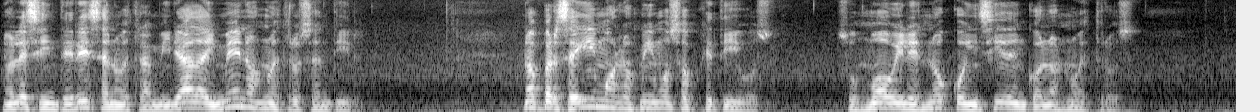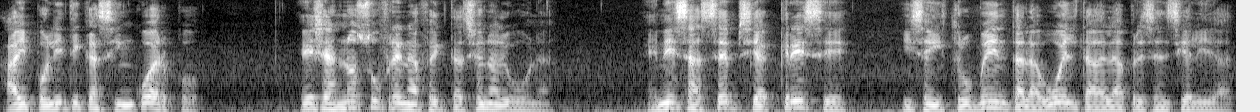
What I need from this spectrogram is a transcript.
No les interesa nuestra mirada y menos nuestro sentir. No perseguimos los mismos objetivos. Sus móviles no coinciden con los nuestros. Hay políticas sin cuerpo. Ellas no sufren afectación alguna. En esa asepsia crece y se instrumenta la vuelta a la presencialidad.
